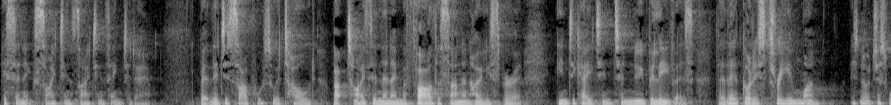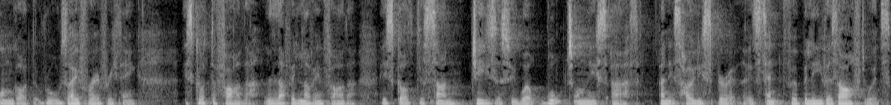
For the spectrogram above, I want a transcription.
It's an exciting, exciting thing to do. But the disciples were told, baptized in the name of Father, Son, and Holy Spirit, indicating to new believers that their God is three in one. It's not just one God that rules over everything. It's God the Father, loving, loving Father. It's God the Son, Jesus, who walked on this earth. And it's Holy Spirit that is sent for believers afterwards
